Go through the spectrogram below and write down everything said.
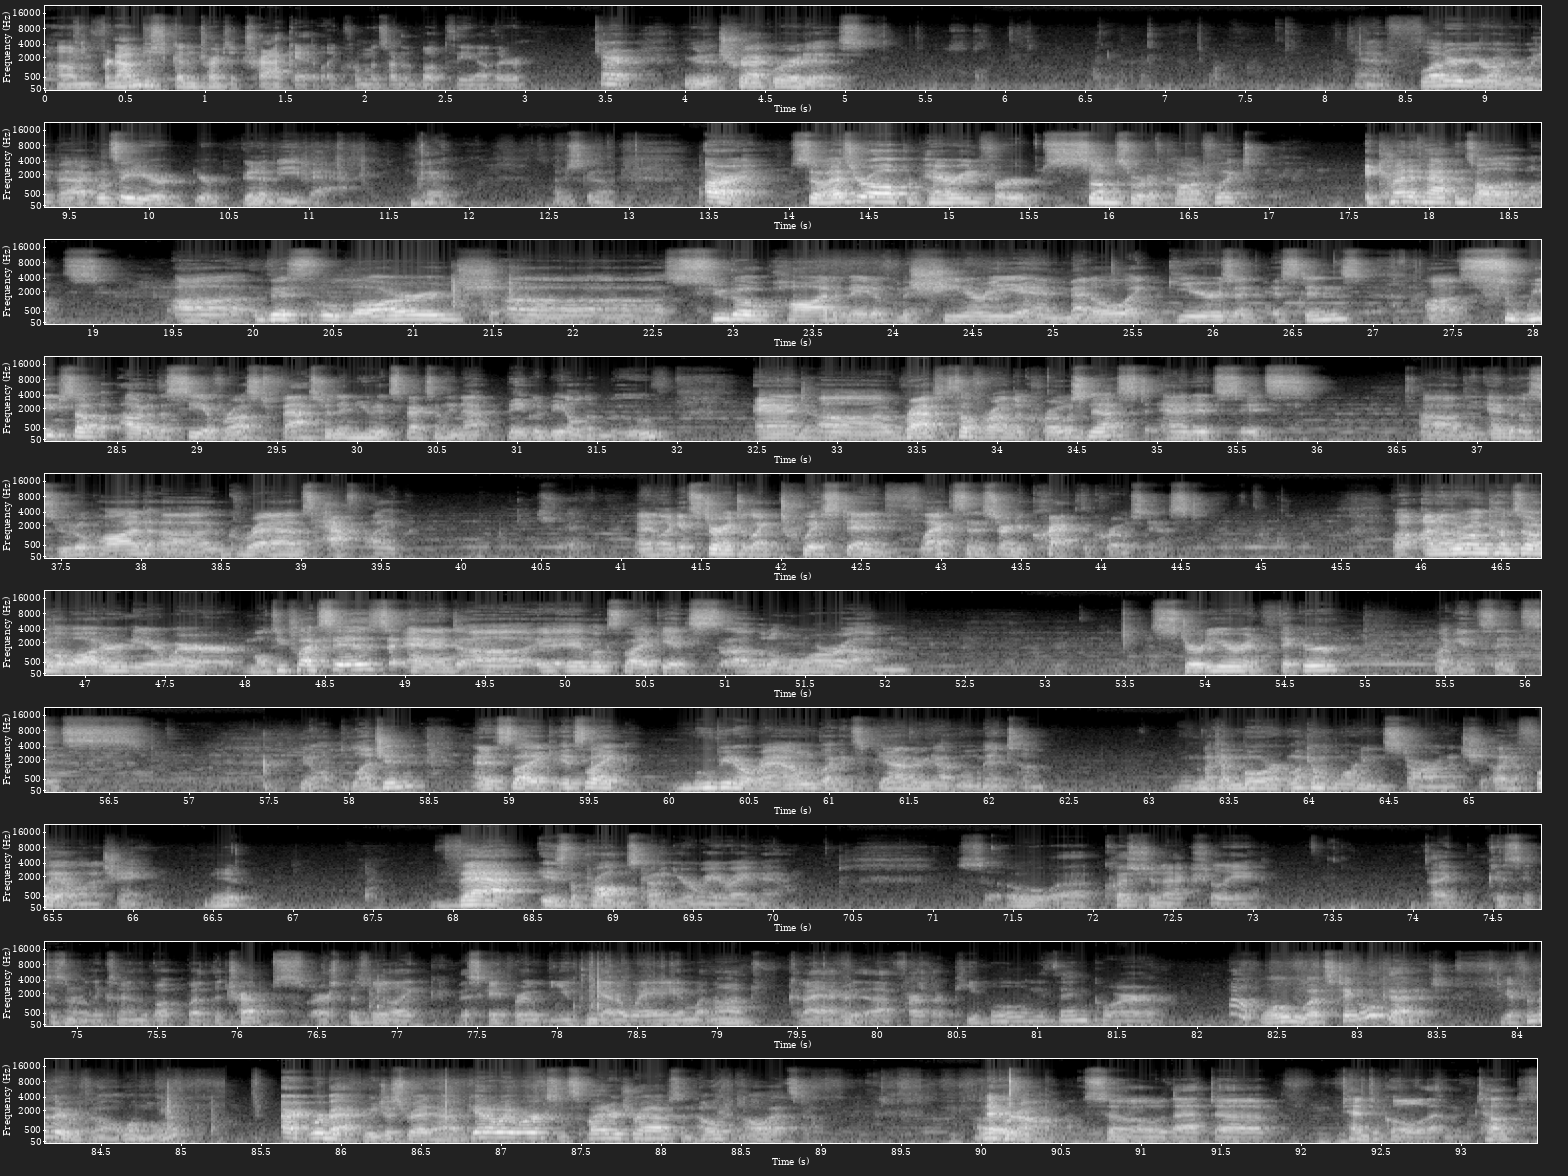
Um, for now, I'm just going to try to track it, like from one side of the boat to the other. All right. You're gonna track where it is. And Flutter, you're on your way back. Let's say you're you're gonna be back. Okay. I'm just gonna. All right. So as you're all preparing for some sort of conflict, it kind of happens all at once. Uh, this large uh, pseudopod made of machinery and metal, like gears and pistons, uh, sweeps up out of the sea of rust faster than you'd expect something that big would be able to move, and uh, wraps itself around the crow's nest. And it's it's uh, the end of the pseudopod uh, grabs half pipe Shit. and like it's starting to like twist and flex and it's starting to crack the crow's nest. Uh, another one comes out of the water near where multiplex is and uh, it, it looks like it's a little more um, sturdier and thicker. Like it's it's it's you know a bludgeon. And it's like it's like moving around like it's gathering up momentum. Like a more like a morning star on a ch- like a flail on a chain Yep. that is the problems coming your way right now So, uh, question actually, I because it doesn't really explain in the book, but the traps are specifically like escape route. You can get away and whatnot. Could I activate that for other people? You think, or Oh, well, let's take a look at it. To get familiar with it all. One moment. All right, we're back. We just read how getaway works and spider traps and hope and all that stuff. Alright. Necronom. so that uh, tentacle, that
